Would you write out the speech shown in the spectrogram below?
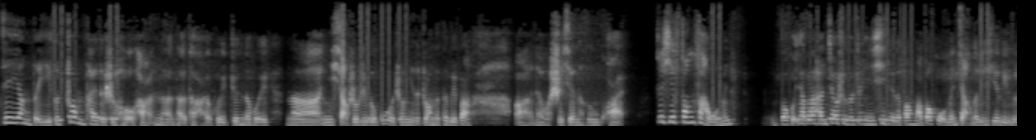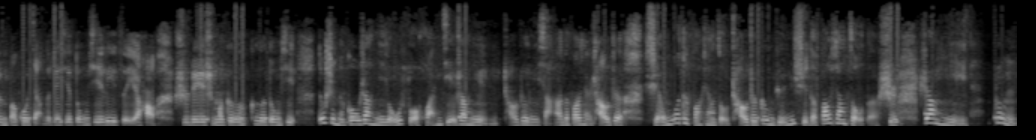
这样的一个状态的时候，哈，那他他还会真的会，那你享受这个过程，你的状态特别棒，啊，那会实现的更快。这些方法，我们包括亚伯拉罕教授的这一系列的方法，包括我们讲的这些理论，包括讲的这些东西，例子也好，实例什么各个各个东西，都是能够让你有所缓解，让你朝着你想要的方向，朝着漩涡的方向走，朝着更允许的方向走的，是让你。更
